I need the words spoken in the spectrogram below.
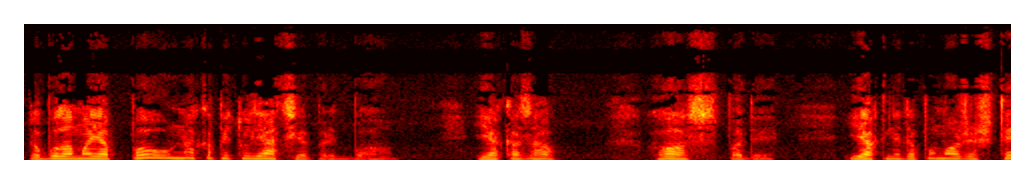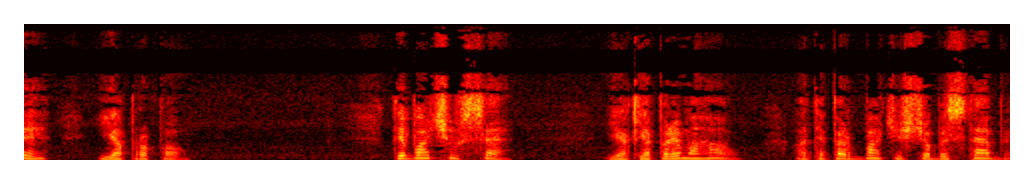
То була моя повна капітуляція перед Богом. Я казав, Господи, як не допоможеш ти, я пропав. Ти бачив все, як я перемагав, а тепер бачиш, що без тебе.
